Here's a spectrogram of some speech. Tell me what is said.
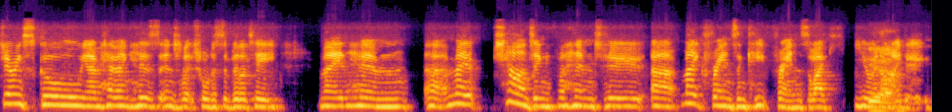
during school, you know, having his intellectual disability made him uh, made it challenging for him to uh, make friends and keep friends like you yeah. and I do.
